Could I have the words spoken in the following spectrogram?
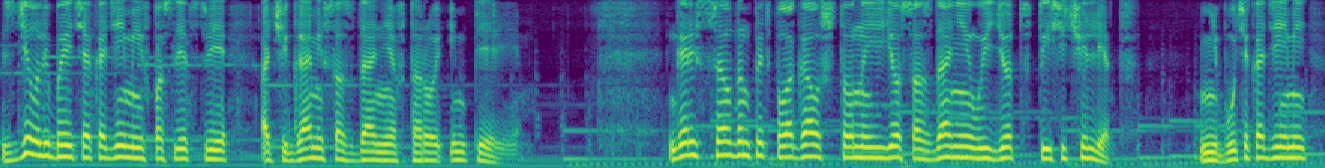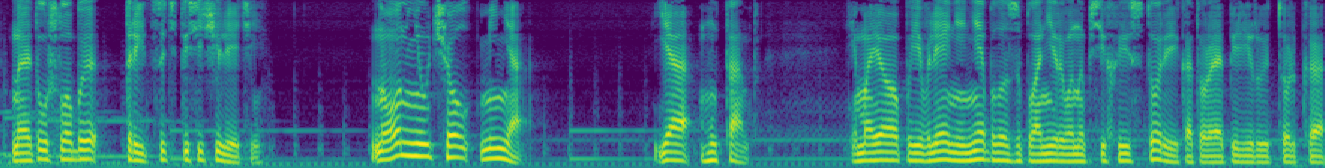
сделали бы эти академии впоследствии очагами создания Второй империи. Гарри Селдон предполагал, что на ее создание уйдет тысячи лет. Не будь академий, на это ушло бы 30 тысячелетий. Но он не учел меня. Я мутант и мое появление не было запланировано психоисторией, которая оперирует только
